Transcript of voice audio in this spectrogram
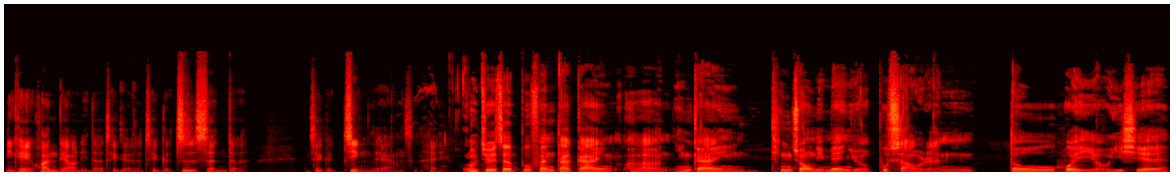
你可以换掉你的这个这个自身的这个境这样子。嘿，我觉得这部分大概呃，应该听众里面有不少人都会有一些。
